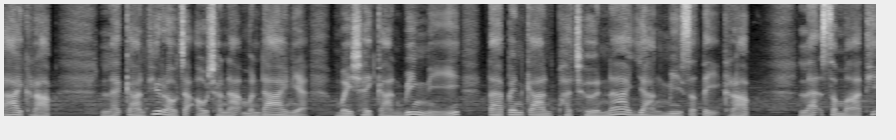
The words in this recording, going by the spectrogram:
ได้ครับ และการที่เราจะเอาชนะมันได้เนี่ยไม่ใช่การวิ่งหนี แต่เป็นการเผชิญหน้าอย่างมีสติครับ และสมาธิ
